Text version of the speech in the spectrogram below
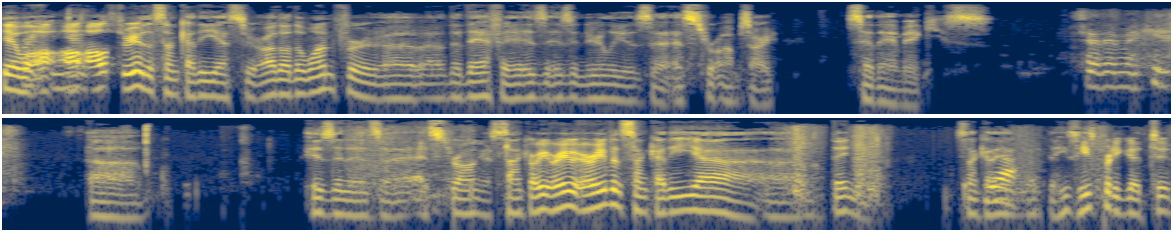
Yeah, well, all, all, all three of the Zancadillas, are, although the one for uh, uh, the DF is, isn't nearly as uh, as strong. I'm sorry, CDMX CDMX. uh, isn't as uh, as strong as Sanca, or, or even Zancadilla uh, Norteño. Zancadilla Yeah. Norte. He's he's pretty good too.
